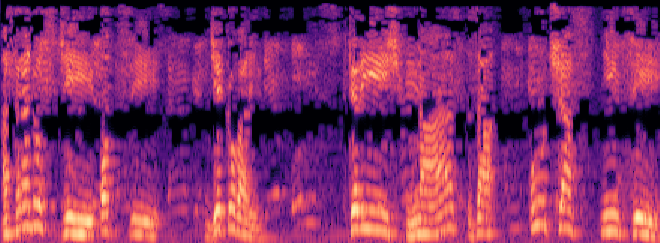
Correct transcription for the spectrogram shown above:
a s radostí otci děkovali, kterýž nás za účastníci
